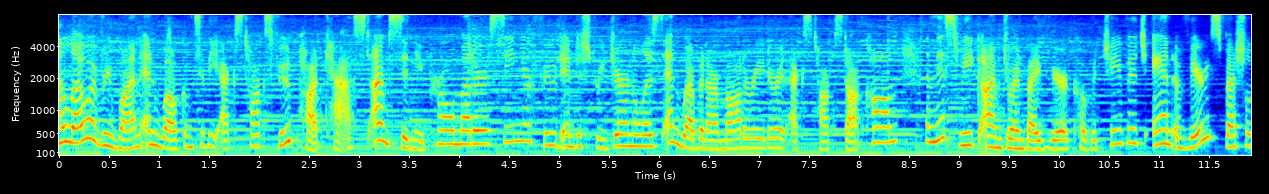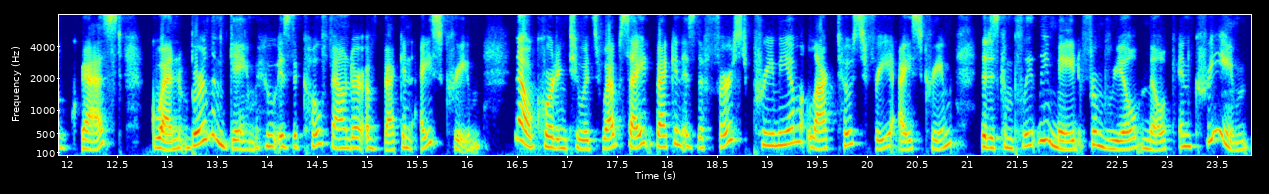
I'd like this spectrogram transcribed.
Hello, everyone, and welcome to the X Talks Food Podcast. I'm Sydney Perlmutter, Senior Food Industry Journalist and Webinar Moderator at xtalks.com. And this week, I'm joined by Vera Kovacevic and a very special guest, Gwen Burlingame, who is the co founder of Beckon Ice Cream. Now, according to its website, Beckon is the first premium lactose free ice cream that is completely made from real milk and cream.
